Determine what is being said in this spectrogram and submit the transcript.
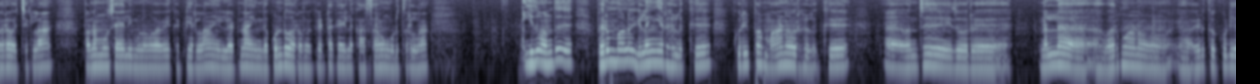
வர வச்சுக்கலாம். பணமும் செயலி மூலமாகவே கட்டிடலாம். இல்லாட்டினா இந்த கொண்டு வரவங்கக்கிட்ட கையில் காசாகவும் கொடுத்துடலாம். இது வந்து பெரும்பாலும் இளைஞர்களுக்கு குறிப்பாக மாணவர்களுக்கு வந்து இது ஒரு நல்ல வருமானம் எடுக்கக்கூடிய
